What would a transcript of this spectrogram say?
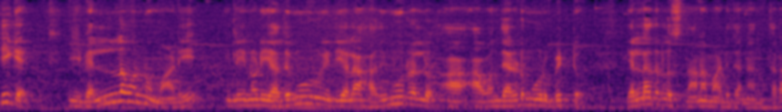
ಹೀಗೆ ಇವೆಲ್ಲವನ್ನು ಮಾಡಿ, ಇಲ್ಲಿ ನೋಡಿ ಹದಿಮೂರು ಇದೆಯಲ್ಲ, ಹದಿಮೂರರಲ್ಲೂ ಆ- ಆ ಒಂದೆರಡು ಮೂರು ಬಿಟ್ಟು ಎಲ್ಲದರಲ್ಲೂ ಸ್ನಾನ ಮಾಡಿದ ನಂತರ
